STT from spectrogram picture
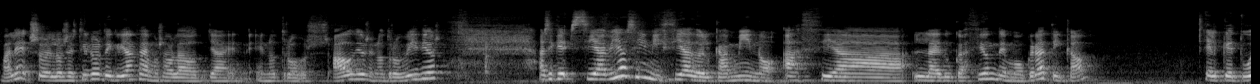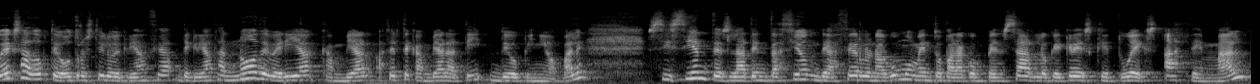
¿Vale? Sobre los estilos de crianza hemos hablado ya en, otros audios, en otros vídeos. Así que si habías iniciado el camino hacia la educación democrática, el que tu ex adopte otro estilo de crianza, de crianza no debería cambiar, hacerte cambiar a ti de opinión, ¿vale? Si sientes la tentación de hacerlo en algún momento para compensar lo que crees que tu ex hace mal,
